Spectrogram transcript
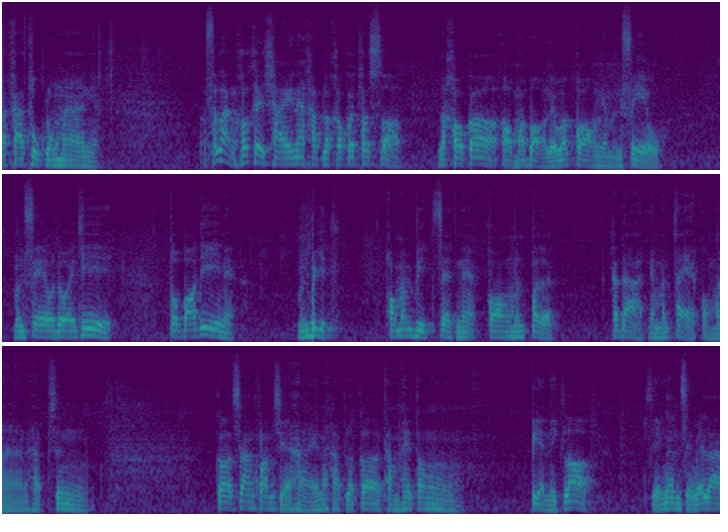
ราคาถูกลงมาเนี่ยฝรั่งเขาเคยใช้นะครับ แล้วเขาก็ทดสอบ แล้วเขาก็ออกมาบอกเลยว่ากองเนี่ยมันเฟล มันเฟลโดยที่ตัวบอดี้เนี่ย มันบิด พอมันบิดเสร็จเนี่ยกองมันเปิดกระดาษเนี่ยมันแตกออกมานะครับ ซึ่งก็สร้างความเสียหายนะครับ แล้วก็ทำให้ต้องเปลี่ยนอีกรอบ เสียเงินเสียเวลา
